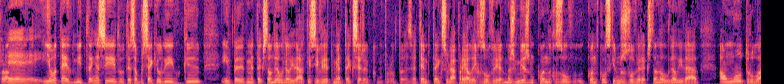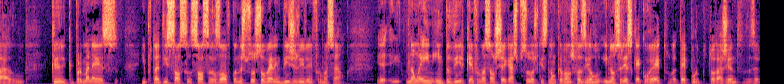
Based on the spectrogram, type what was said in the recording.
Pronto, é... E eu até admito que tenha sido. Atenção, por isso é que eu digo que, independentemente da questão da ilegalidade, que isso evidentemente tem que ser, tem, tem que se olhar para ela e resolver, mas mesmo quando, resolve, quando conseguirmos resolver a questão da legalidade, há um outro lado que, que permanece. E, portanto, isso só se, só se resolve quando as pessoas souberem digerir a informação. Eh, não é impedir que a informação chegue às pessoas, que isso nunca vamos fazê-lo e não seria sequer correto, até porque toda a gente, dizer,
